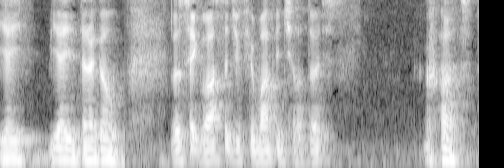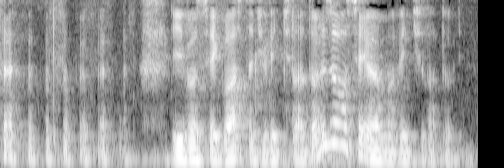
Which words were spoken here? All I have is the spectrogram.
E aí, e aí, dragão? Você gosta de filmar ventiladores? Gosta. E você gosta de ventiladores ou você ama ventiladores?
